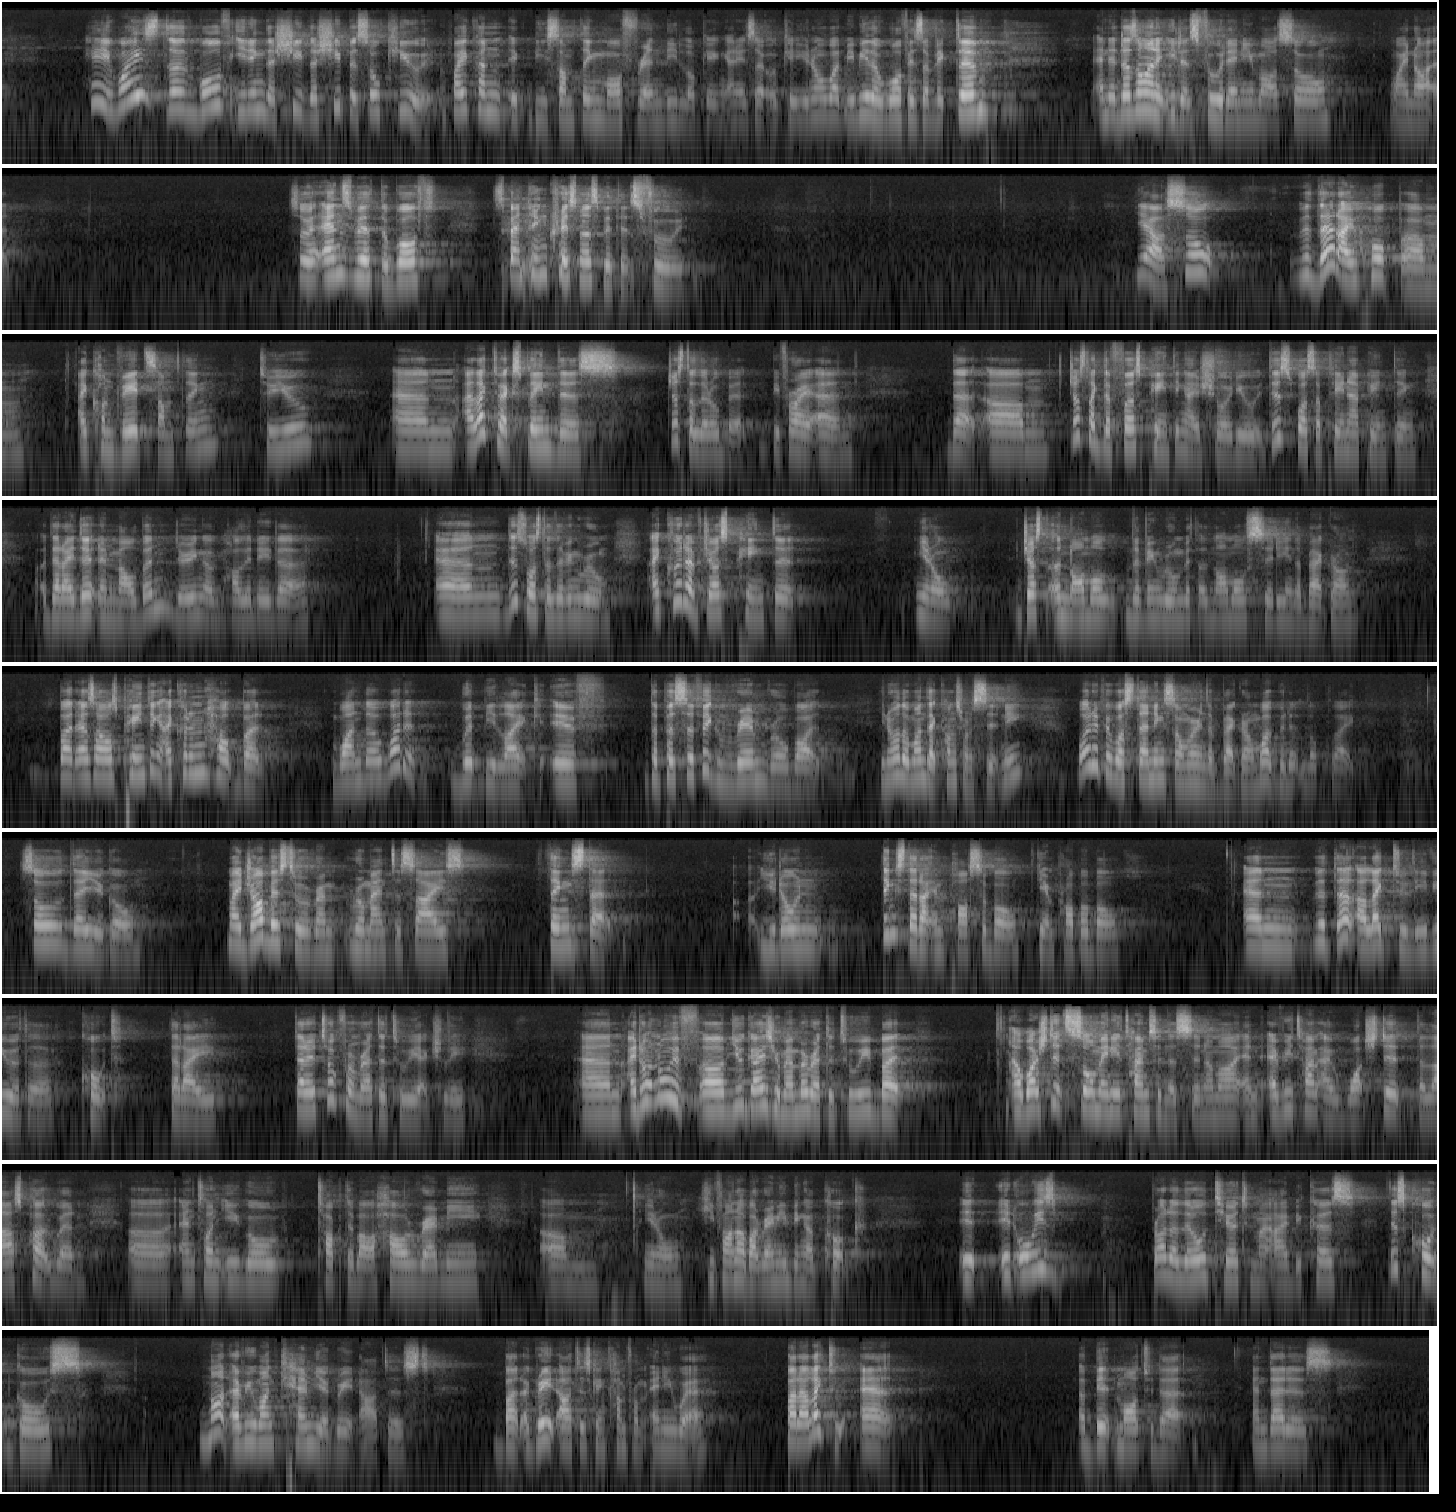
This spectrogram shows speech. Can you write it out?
hey, why is the wolf eating the sheep? The sheep is so cute. Why can't it be something more friendly looking? And it's like, okay, you know what? Maybe the wolf is a victim and it doesn't want to eat its food anymore, so why not? So it ends with the wolf spending Christmas with its food. Yeah, so with that, I hope um, I conveyed something to you. And I'd like to explain this just a little bit before I end. That um, just like the first painting I showed you, this was a plein air painting that I did in Melbourne during a holiday there. And this was the living room. I could have just painted, you know, just a normal living room with a normal city in the background. But as I was painting, I couldn't help but wonder what it would be like if the Pacific Rim robot, you know, the one that comes from Sydney, what if it was standing somewhere in the background? What would it look like? So there you go. My job is to romanticize things that uh, you don't, things that are impossible, the improbable. And with that, I'd like to leave you with a quote that I, that I took from Ratatouille, actually. And I don't know if uh, you guys remember Ratatouille, but I watched it so many times in the cinema, and every time I watched it, the last part when uh, Anton Ego talked about how Remy, um, you know, he found out about Remy being a cook, it, it always brought a little tear to my eye because this quote goes, not everyone can be a great artist, but a great artist can come from anywhere. But I'd like to add a bit more to that, and that is,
